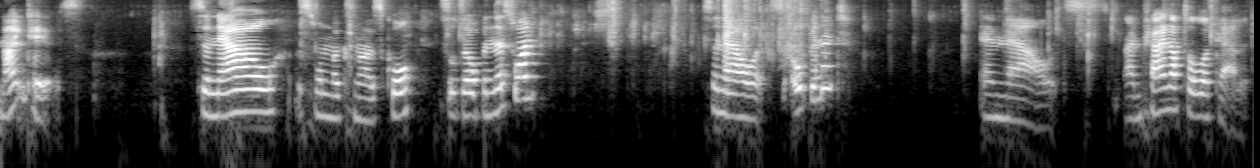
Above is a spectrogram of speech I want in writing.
Ninetales. So now, this one looks not as cool. So let's open this one. So now let's open it. And now it's, I'm trying not to look at it.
